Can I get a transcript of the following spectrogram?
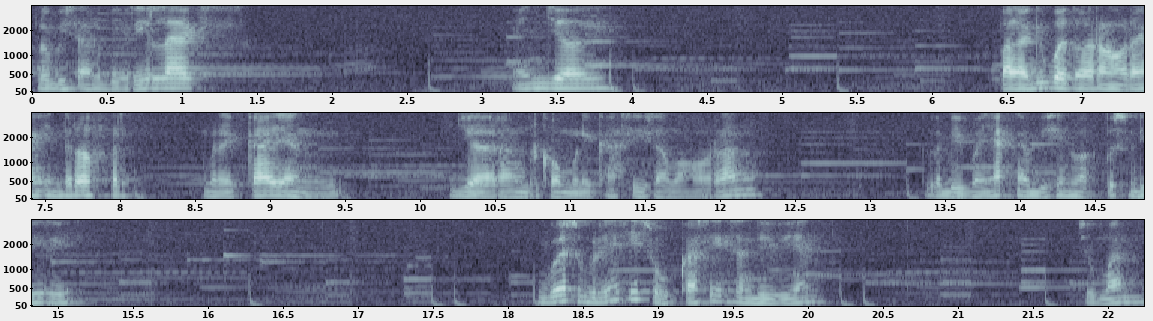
lu bisa lebih relax enjoy. Apalagi buat orang-orang yang introvert. Mereka yang jarang berkomunikasi sama orang lebih banyak ngabisin waktu sendiri. Gue sebenarnya sih suka sih sendirian. Cuman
